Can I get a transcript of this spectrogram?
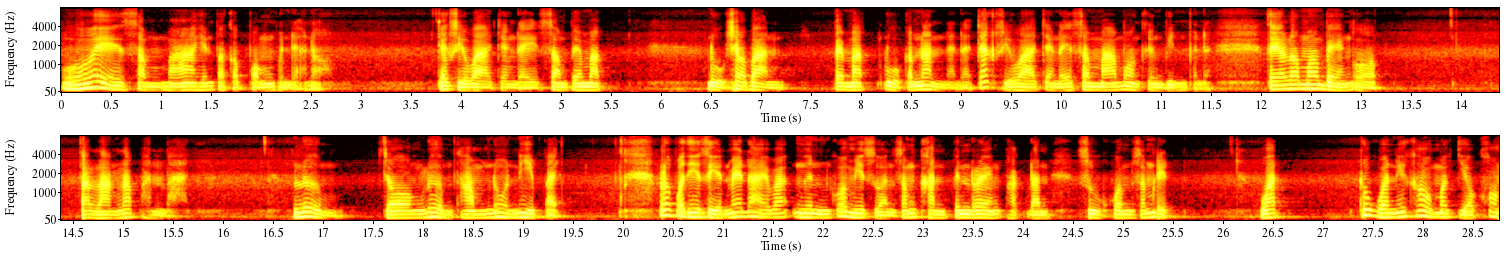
โอ้ยสัมมาเห็นปากกระป๋องเพิ่นแด้เนาะ จักเสียว่าจังใดซ้ำไปมักลูกชาวบ้าน ไปมักลูกกำนันนั่นนะจักเสียว่าจังใดสัมมามองเครื่องบินพิ่นนะแต่เรามาแบ่งออกตารางละพันบาท เริ่มจองเริ่มทำโน่นนี่ไป เราปฏิเสธไม่ได้ว่าเงินก็มีส่วนสำคัญเป็นแรงผลักดันสู่ความสำเร็จ วัดทุกวันนี้เข้ามาเกี่ยวข้อง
